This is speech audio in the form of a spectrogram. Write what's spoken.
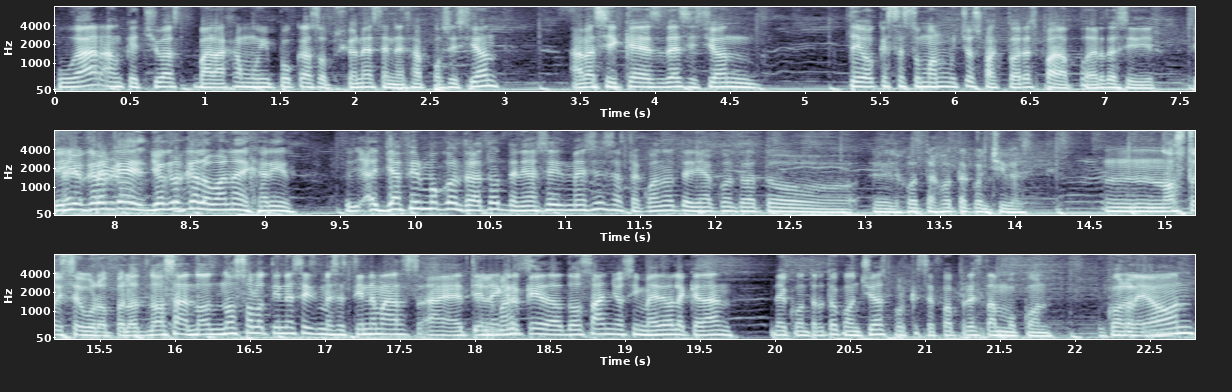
jugar, aunque Chivas baraja muy pocas opciones en esa posición. Ahora sí que es decisión, digo que se suman muchos factores para poder decidir. Sí, yo creo que yo creo que lo van a dejar ir. Ya- firmó contrato, tenía seis meses. ¿Hasta cuándo tenía contrato el JJ con Chivas? Mm, No estoy seguro, pero no, o sea, no, no solo tiene seis meses, tiene más, eh, tiene más? creo que dos años y medio le quedan de contrato con Chivas porque se fue a préstamo con, con León.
